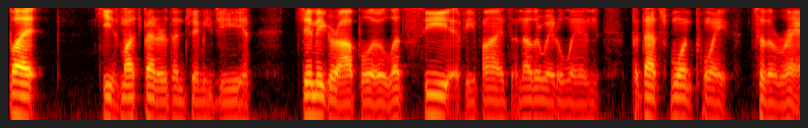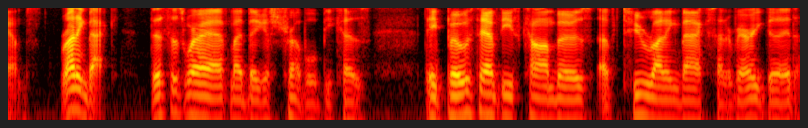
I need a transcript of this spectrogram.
but he's much better than Jimmy G. Jimmy Garoppolo, let's see if he finds another way to win. But that's one point to the Rams. Running back. This is where I have my biggest trouble because they both have these combos of two running backs that are very good.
